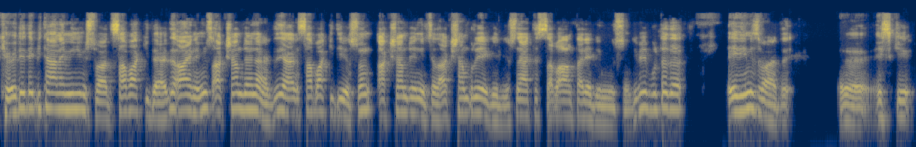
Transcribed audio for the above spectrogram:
Köyde de bir tane minibüs vardı. Sabah giderdi. Aynı minibüs akşam dönerdi. Yani sabah gidiyorsun, akşam dönüyorsun. Akşam buraya geliyorsun. Ertesi sabah Antalya'ya dönüyorsun gibi. Burada da evimiz vardı. Ee, eski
